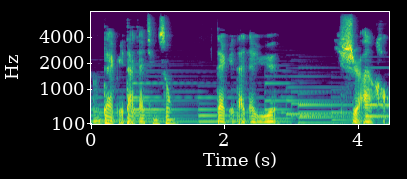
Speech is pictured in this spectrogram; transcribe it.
能带给大家轻松，带给大家愉悦。一世安好。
